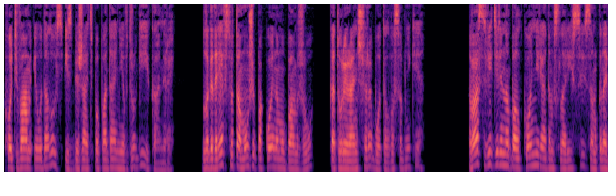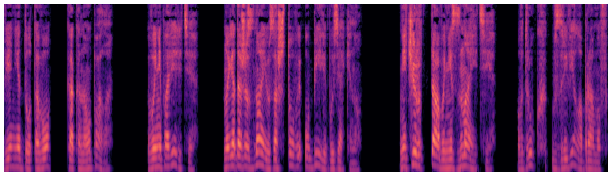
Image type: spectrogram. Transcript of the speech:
хоть вам и удалось избежать попадания в другие камеры, благодаря все тому же покойному бомжу, который раньше работал в особняке. Вас видели на балконе рядом с Ларисой за мгновение до того, как она упала. Вы не поверите, но я даже знаю, за что вы убили Бузякину. Ни черта вы не знаете!» Вдруг взревел Абрамов,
